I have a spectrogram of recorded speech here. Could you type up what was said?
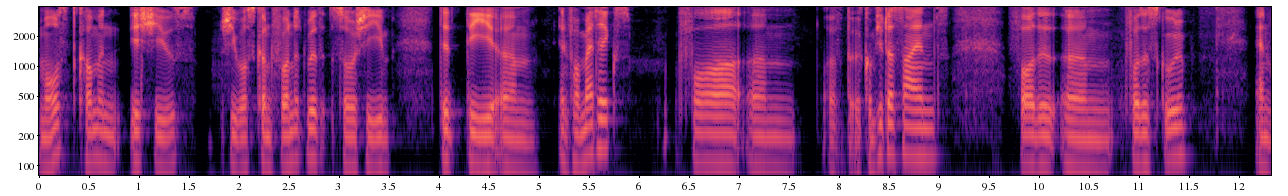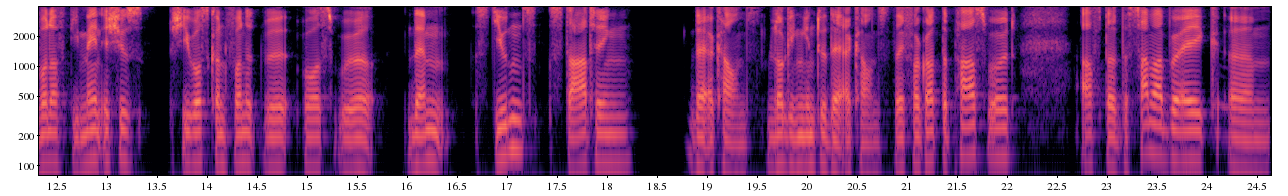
most common issues she was confronted with. So she did the um, informatics for um, of the computer science for the um, for the school, and one of the main issues she was confronted with was were them students starting their accounts, logging into their accounts. They forgot the password after the summer break. Um,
